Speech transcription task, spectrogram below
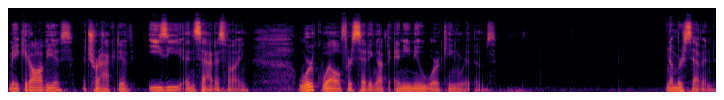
make it obvious, attractive, easy, and satisfying, work well for setting up any new working rhythms. Number seven,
